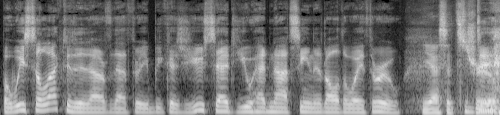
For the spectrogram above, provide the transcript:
but we selected it out of that three because you said you had not seen it all the way through. Yes, it's true. Did,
